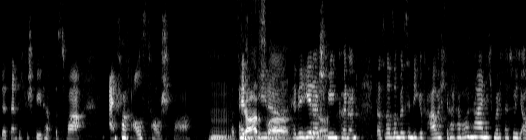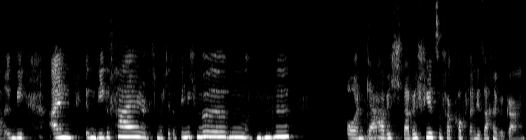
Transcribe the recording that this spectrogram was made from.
letztendlich gespielt habe, das war einfach austauschbar. Hm. Das hätte ja, das jeder, war, hätte jeder ja. spielen können. Und das war so ein bisschen die Gefahr, wo ich gedacht habe, oh nein, ich möchte natürlich auch irgendwie allen irgendwie gefallen und ich möchte, dass die mich mögen. Und und ja. da habe ich, da ich viel zu verkopft an die Sache gegangen.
